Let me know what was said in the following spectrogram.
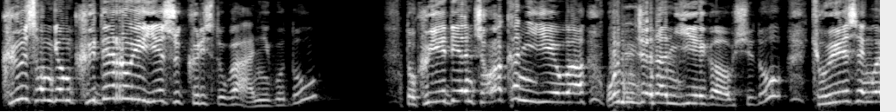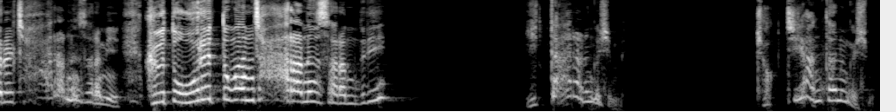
그 성경 그대로의 예수 그리스도가 아니고도 또 그에 대한 정확한 이해와 온전한 이해가 없이도 교회 생활을 잘하는 사람이 그것도 오랫동안 잘하는 사람들이 있다라는 것입니다. 적지 않다는 것입니다.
